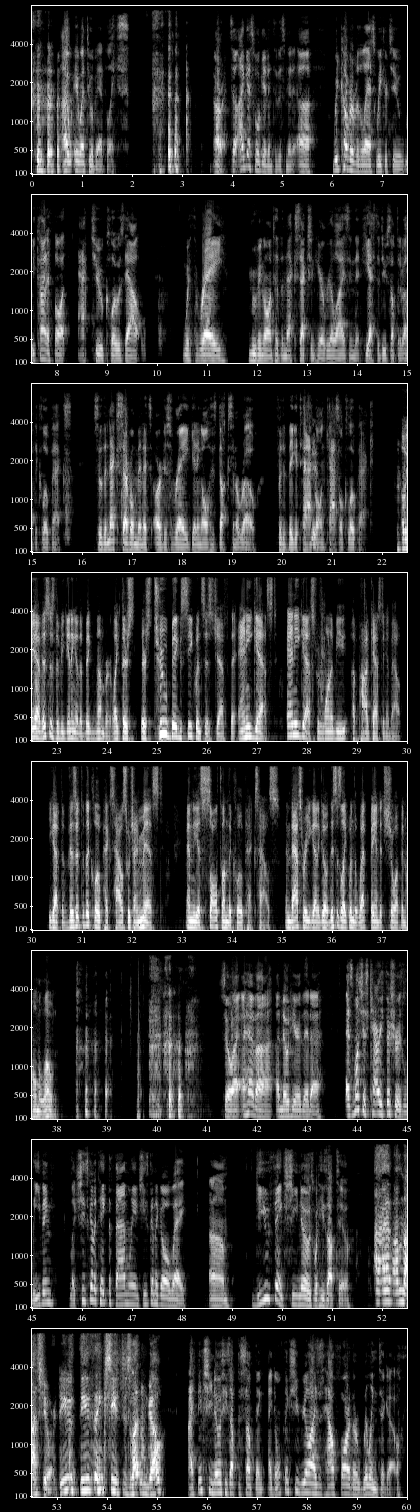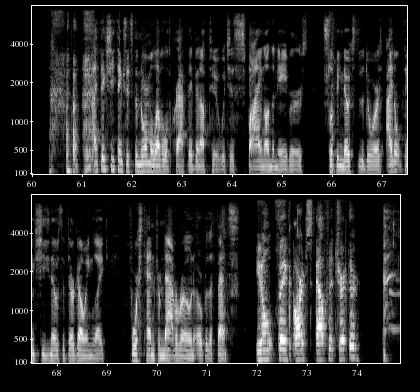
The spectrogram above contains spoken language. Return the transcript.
I, it went to a bad place. All right, so I guess we'll get into this minute. Uh, we'd covered over the last week or two. We kind of thought Act Two closed out with Ray moving on to the next section here, realizing that he has to do something about the Klopeks. So the next several minutes are just Ray getting all his ducks in a row for the big attack Yeah. on Castle Klopek. Oh yeah, this is the beginning of the big number. Like there's there's two big sequences, Jeff, that any guest, any guest would want to be a podcasting about. You got the visit to the Klopeks house, which I missed, and the assault on the Klopeks house. And that's where you got to go. This is like when the wet bandits show up in Home Alone. So I, I have a, a note here that uh, as much as Carrie Fisher is leaving, like she's gonna take the family and she's gonna go away. Um, do you think she knows what he's up to? I, I'm not sure. Do you do you think she's just letting him go? I think she knows he's up to something. I don't think she realizes how far they're willing to go. I think she thinks it's the normal level of crap they've been up to, which is spying on the neighbors, slipping notes through the doors. I don't think she knows that they're going like Force 10 from Navarone over the fence. you don't think Art's outfit tricked her?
